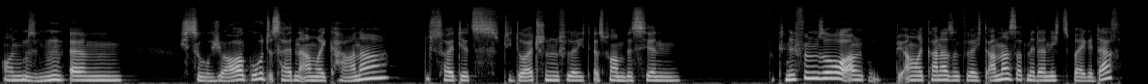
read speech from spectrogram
Und ähm, ich so, ja, gut, ist halt ein Amerikaner. Ist halt jetzt die Deutschen vielleicht erstmal ein bisschen bekniffen so. Und die Amerikaner sind vielleicht anders, hab mir da nichts bei gedacht.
